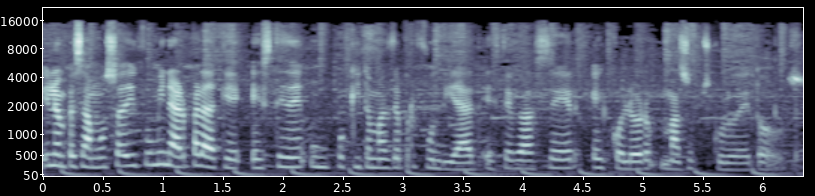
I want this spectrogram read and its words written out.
Y lo empezamos a difuminar para que este dé un poquito más de profundidad, este va a ser el color más oscuro de todos.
